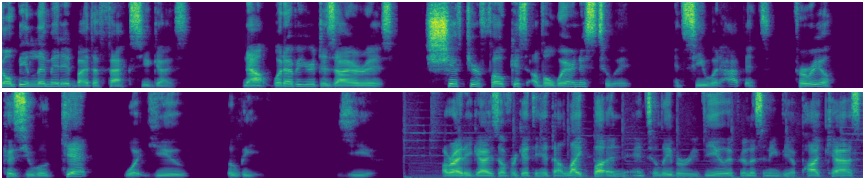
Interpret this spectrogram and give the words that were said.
Don't be limited by the facts, you guys. Now, whatever your desire is, shift your focus of awareness to it and see what happens. For real. Because you will get what you believe. Yeah. Alrighty, guys, don't forget to hit that like button and to leave a review if you're listening via podcast.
